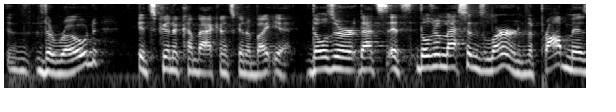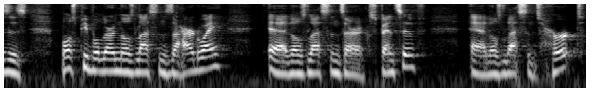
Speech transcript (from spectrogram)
the road, it's going to come back and it's going to bite you. Those are that's it's those are lessons learned. The problem is is most people learn those lessons the hard way. Uh, those lessons are expensive. Uh, those lessons hurt.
